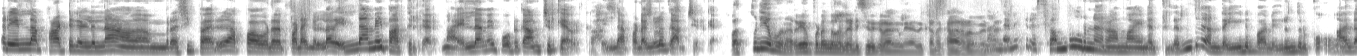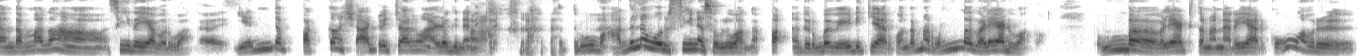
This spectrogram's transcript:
எல்லா பாட்டுகள் எல்லாம் ரசிப்பாரு. அப்பாவோட படங்கள்லாம் எல்லாமே பார்த்துருக்காரு நான் எல்லாமே போட்டு காமிச்சிருக்கேன் அவருக்கு. எல்லா படங்களும் காமிச்சிருக்கேன். பத்மினி அம்மா நிறைய படங்கள்ல நடிச்சிருக்கிறாங்களே அதுக்கான காரணம் நான் நினைக்கிறேன் சம்பூர்ண ராமாயணத்துல இருந்து அந்த ஈடுபாடு இருந்திருக்கும். அதுல அந்த அம்மா தான் சீதையா வருவாங்க. எந்த பக்கம் ஷாட் வச்சாலும் அழகு நினைக்கிறேன். த்ரூ அதுல ஒரு சீனை சொல்லுவாங்க. அப்பா அது ரொம்ப வேடிக்கையா இருக்கும். அந்த அம்மா ரொம்ப விளையாடுவாங்க. ரொம்ப விளையாட்டுத்தனம் நிறையா இருக்கும். அவரு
